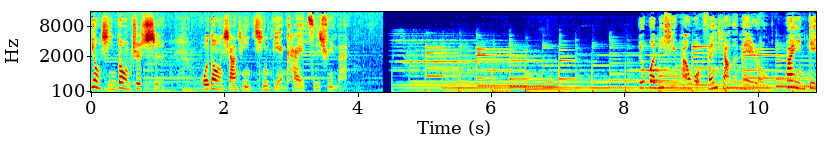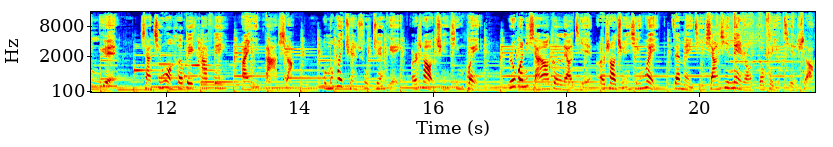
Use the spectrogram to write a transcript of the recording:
用行动支持。活动详情请点开资讯栏。如果你喜欢我分享的内容，欢迎订阅。想请我喝杯咖啡，欢迎打赏，我们会全数捐给儿少全心会。如果你想要更了解儿少全心会，在每集详细内容都会有介绍。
